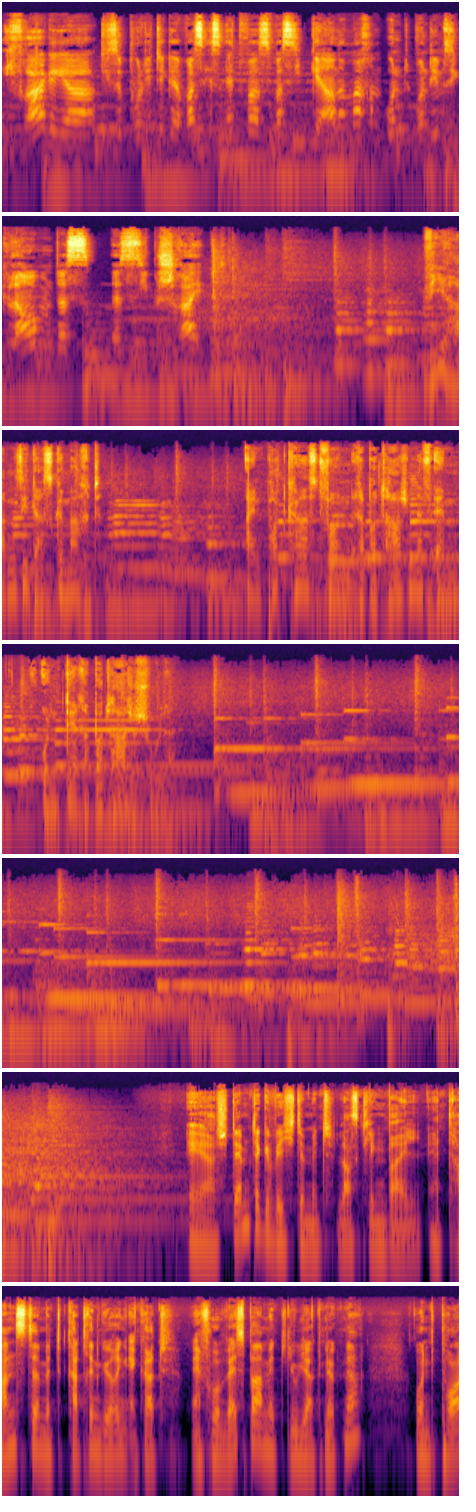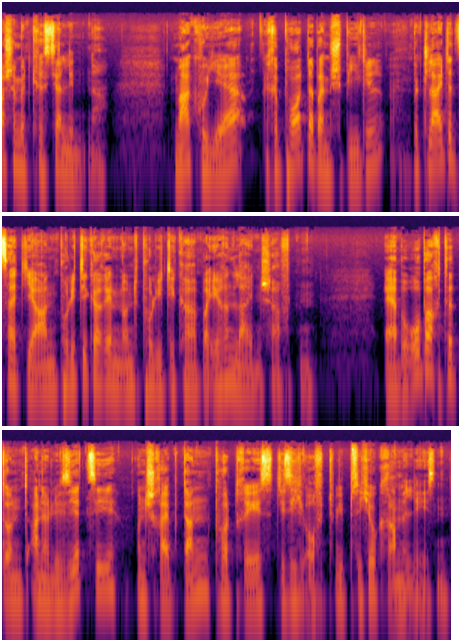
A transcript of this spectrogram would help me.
Ich frage ja diese Politiker, was ist etwas, was sie gerne machen und von dem sie glauben, dass es sie beschreibt? Wie haben sie das gemacht? Ein Podcast von Reportagen FM und der Reportageschule. Er stemmte Gewichte mit Lars Klingbeil. Er tanzte mit Katrin Göring-Eckert. Er fuhr Vespa mit Julia Knöckner und Porsche mit Christian Lindner. Marc Couillère, Reporter beim Spiegel, begleitet seit Jahren Politikerinnen und Politiker bei ihren Leidenschaften. Er beobachtet und analysiert sie und schreibt dann Porträts, die sich oft wie Psychogramme lesen.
